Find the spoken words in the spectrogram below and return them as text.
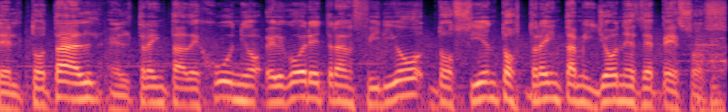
Del total, el 30 de junio, el GORE transfirió 230 millones de pesos.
